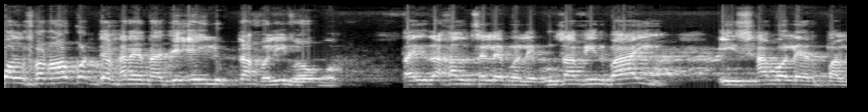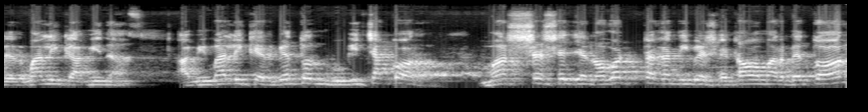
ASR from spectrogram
কল্পনাও করতে পারে না যে এই লোকটা খলিফা ওমর। তাই রাখাল ছেলে বলে, মুসাফির ভাই, এই ছাগলের পালের মালিক আমি না। আমি মালিকের বেতন ভুগি চাকর। মাস শেষে যে নগদ টাকা দিবে সেটাও আমার বেতন।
